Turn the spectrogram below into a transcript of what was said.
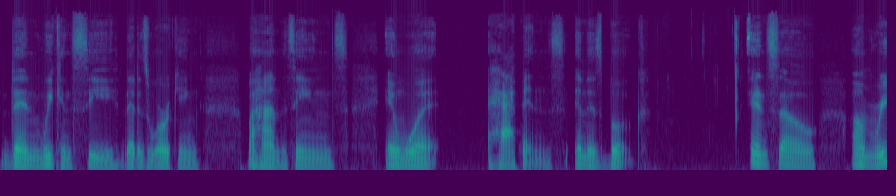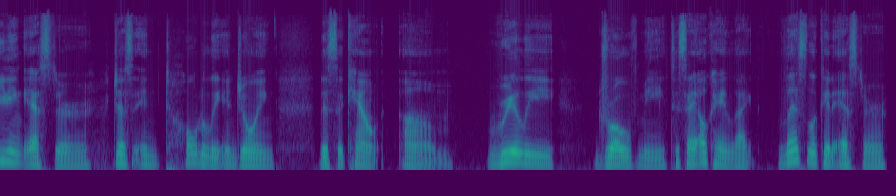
than we can see that is working behind the scenes in what happens in this book. And so, um, reading Esther, just in totally enjoying this account, um, really drove me to say, okay, like let's look at Esther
